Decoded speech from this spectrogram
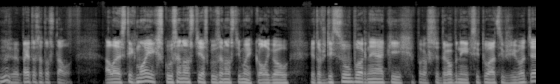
hm. že preto sa to stalo. Ale z tých mojich skúseností a skúseností mojich kolegov je to vždy súbor nejakých proste drobných situácií v živote,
